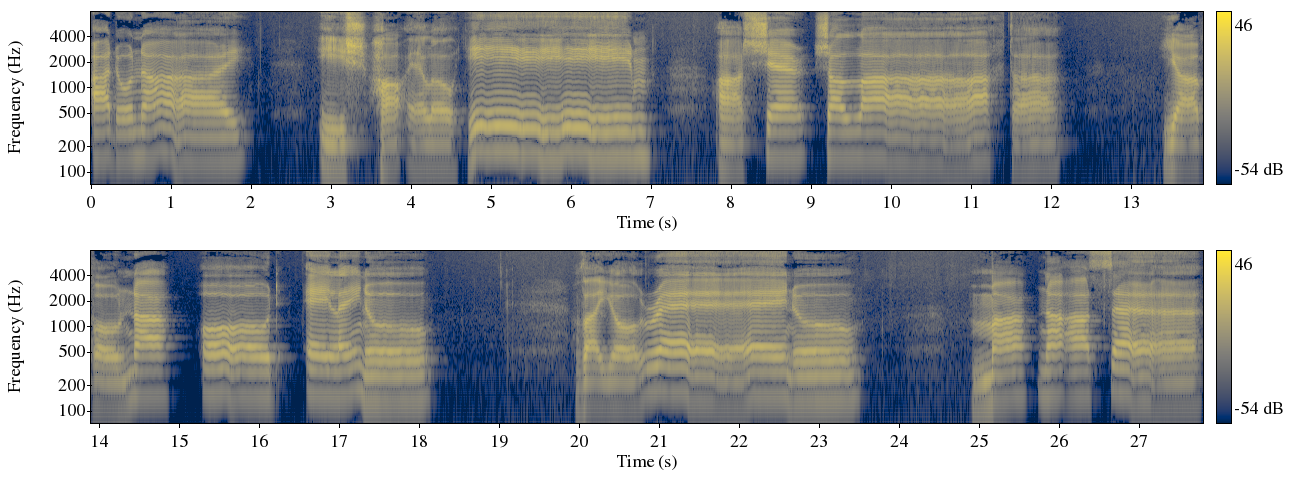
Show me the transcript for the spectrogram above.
Adonai ish ha'elohim asher shalachta yavona od elenu vayorenu ma naaseh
